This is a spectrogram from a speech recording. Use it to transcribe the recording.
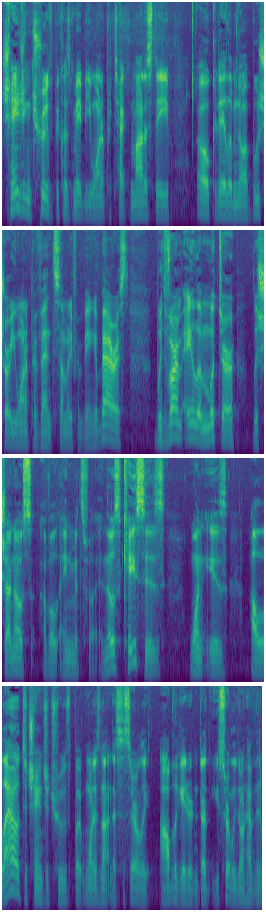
changing truth because maybe you want to protect modesty. Oh, kadelim no abushar, you want to prevent somebody from being embarrassed. With varm elam mutter lishanos avol ein mitzvah. In those cases, one is allowed to change the truth, but one is not necessarily obligated. And you certainly don't have the,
